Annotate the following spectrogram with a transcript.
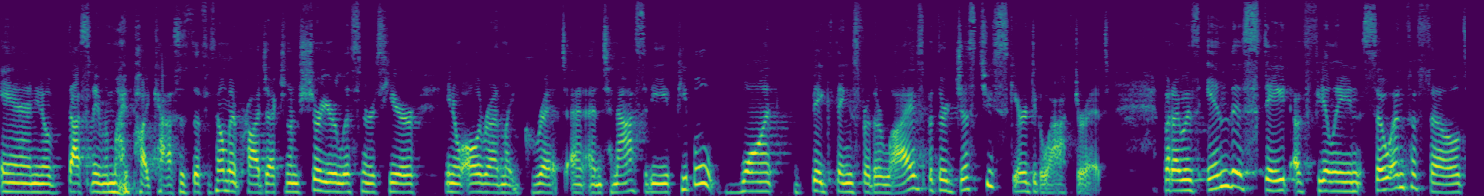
And, you know, that's the name of my podcast is the fulfillment project. And I'm sure your listeners here, you know, all around like grit and, and tenacity, people want big things for their lives, but they're just too scared to go after it. But I was in this state of feeling so unfulfilled.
